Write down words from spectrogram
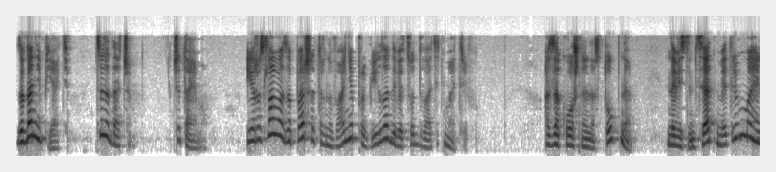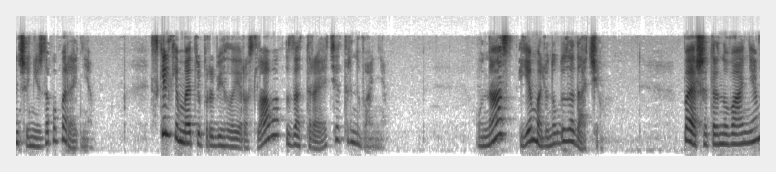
Завдання 5. Це задача. Читаємо. Ярослава за перше тренування пробігла 920 метрів, а за кожне наступне на 80 метрів менше, ніж за попереднє. Скільки метрів пробігла Ярослава за третє тренування? У нас є малюнок до задачі. Перше тренування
